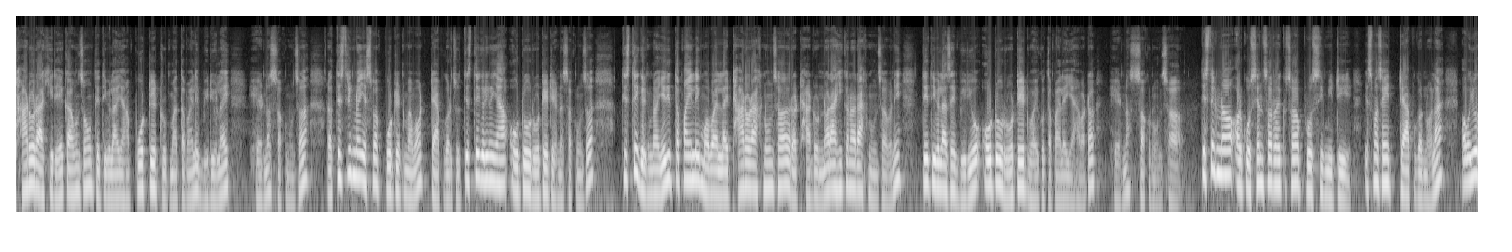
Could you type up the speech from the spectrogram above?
ठाडो राखिरहेका हुन्छौँ त्यति बेला यहाँ पोर्ट्रेट रूपमा तपाईँले भिडियोलाई हेर्न सक्नुहुन्छ। र त्यस्तै गरिकन यसमा पोर्ट्रेटमा म ट्याप गर्छु। त्यस्तै गरिकन यहाँ अटो रोटेट हेर्न सक्नुहुन्छ। त्यस्तै गरिकन यदि तपाईँले मोबाइललाई ठाडो राख्नुहुन्छ र ठाडो नराखिकन राख्नुहुन्छ भने त्यति बेला चाहिँ भिडियो अटो रोटेट भएको तपाईँले यहाँबाट हेर्न सक्नुहुन्छ। त्यस्तै गरिकन अर्को सेन्सर रहेको छ प्रोसिमिटी। यसमा चाहिँ ट्याप गर्नुहोला। अब यो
